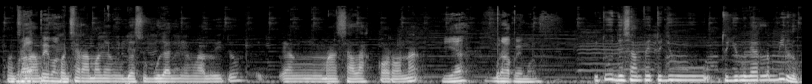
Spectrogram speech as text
Konser, Berapa, am- konser amal yang udah sebulan yang lalu itu yang masalah corona iya berapa emang itu udah sampai 7 7 miliar lebih loh.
